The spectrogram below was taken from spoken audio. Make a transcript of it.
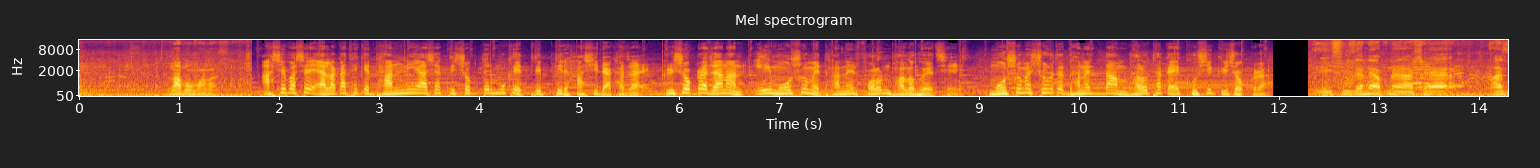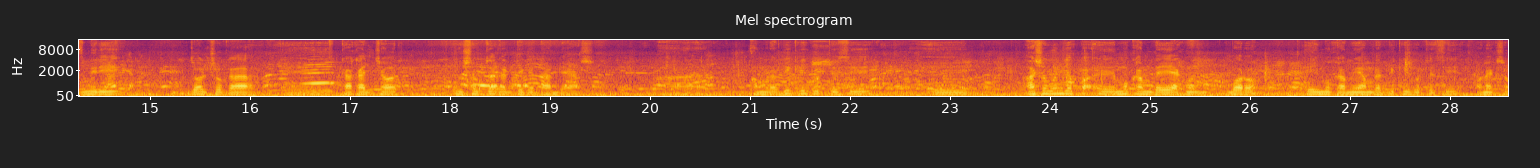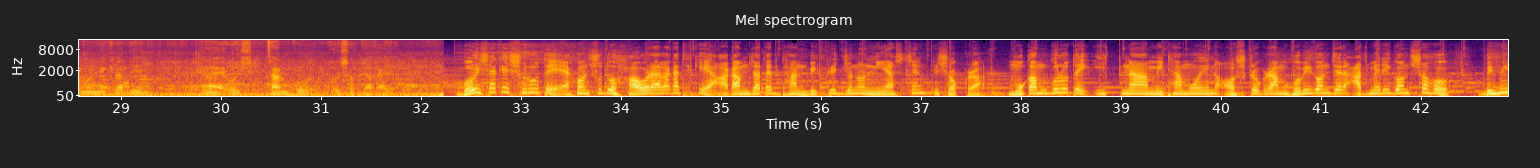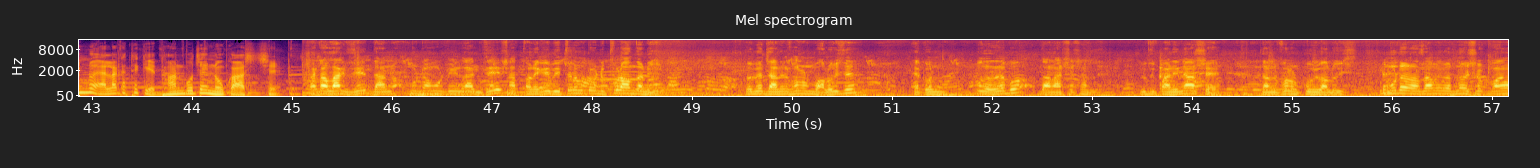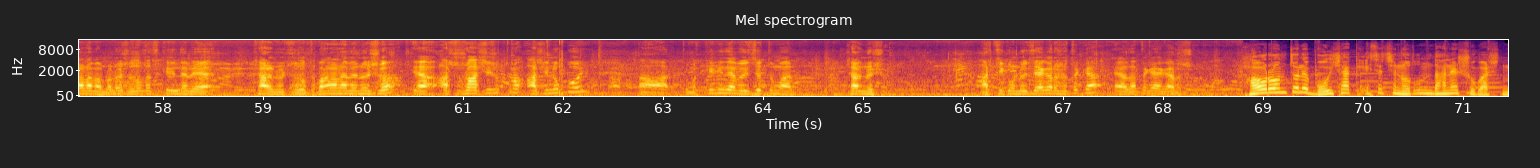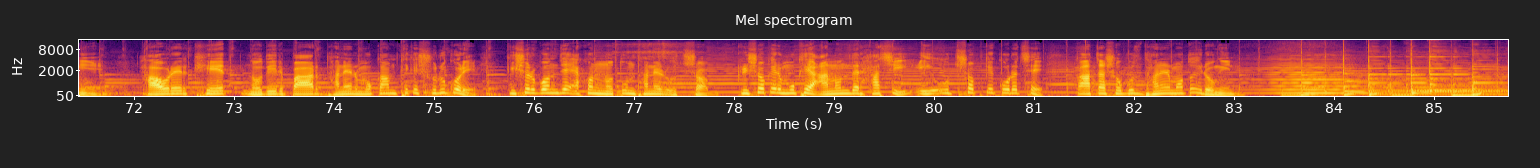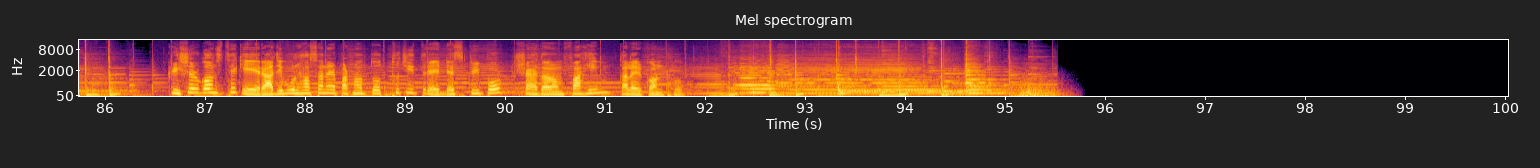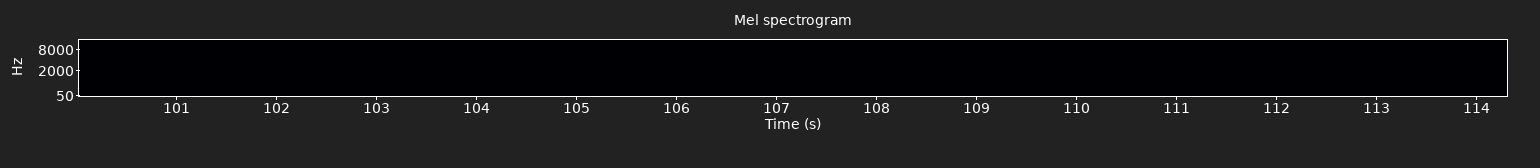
লাভবান আছি। আশেপাশের এলাকা থেকে ধান নিয়ে আসা কৃষকদের মুখে তৃপ্তির হাসি দেখা যায়। কৃষকরা জানান এই মৌসুমে ধানের ফলন ভালো হয়েছে। মৌসুমের শুরুতে ধানের দাম ভালো থাকায় খুশি কৃষকরা। এই সিজনে আপনার আসা আজমেরি জলচোকা এই কাকালচর ওই সব জায়গার থেকে ধানটা আসে। আর আমরা বিক্রি করতেছি এই আশুগঞ্জে এ, মোকামটাই এখন বড়। এই মোকামে আমরা বিক্রি করতেছি অনেক সময় মিকরা দিন হ্যাঁ ওই চাঁদপুর ওই সব জায়গায়। বৈশাখের শুরুতে এখন শুধু হাওড় এলাকা থেকে আগাম জাতের ধান বিক্রির জন্য নিয়ে আসছেন কৃষকরা। মোকামগুলোতে ইটনা মিঠামইন অষ্টগ্রাম হবিগঞ্জের আজমেরিগঞ্জ সহ বিভিন্ন এলাকা থেকে ধান বোঝাই নৌকা আসছে। কাটা লাগছে ধান মোটামুটি লাগছে সাত তারিখের ভিতরে মোটামুটি পুরো আমদানি তবে ধানের ফলন ভালো হয়েছে এখন বোঝা যাব, দানা আসে সামনে যদি পানি না আসে, তাহলে ফলন খুবই ভালো হয়েছে মোটা রাজা এবার নয়শো, বাংলা নামে আমরা নয়শো চলতে কিনে নেবে, সাড়ে নয়শো চলতে বাংলা নামে নয়শো আটশোশো আশি সত্তর, আশি নব্বই, আর তোমার কিনে নেবে হয়েছে তোমার সাড়ে নয়শো। আর চিকন রয়েছে এগারোশো থেকে এক হাজার থেকে এগারোশো। হাওড় অঞ্চলে বৈশাখ এসেছে নতুন ধানের সুবাস নিয়ে। হাওরের ক্ষেত, নদীর পার ধানের মোকাম থেকে শুরু করে কিশোরগঞ্জে এখন নতুন ধানের উৎসব। কৃষকের মুখে আনন্দের হাসি এই উৎসবকে করেছে কাঁচা সবুজ ধানের মতোই রঙিন। কিশোরগঞ্জ থেকে রাজিবুল হাসানের পাঠানো তথ্যচিত্রে ডেস্ক রিপোর্ট, শাহেদ আলম ফাহিম, কালের কণ্ঠ।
